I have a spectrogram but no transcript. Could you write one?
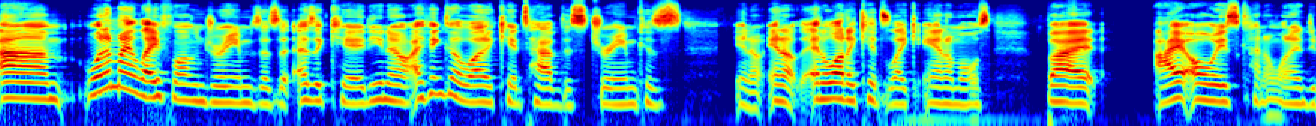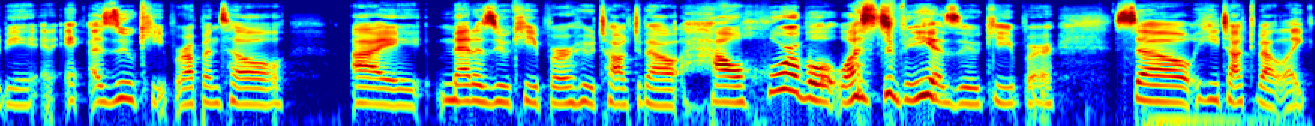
um, one of my lifelong dreams as a, as a kid, you know, I think a lot of kids have this dream because, you know, and a, and a lot of kids like animals, but I always kind of wanted to be an, a zookeeper up until I met a zookeeper who talked about how horrible it was to be a zookeeper. So he talked about like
